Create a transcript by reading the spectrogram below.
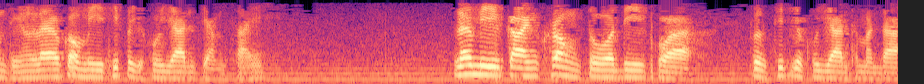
ำถึงแล้วก็มีทิพยคุยานแจ่มใส และมีการคล่องตัวดีกว่า ฝึกทิพยคุยานธรรมดา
